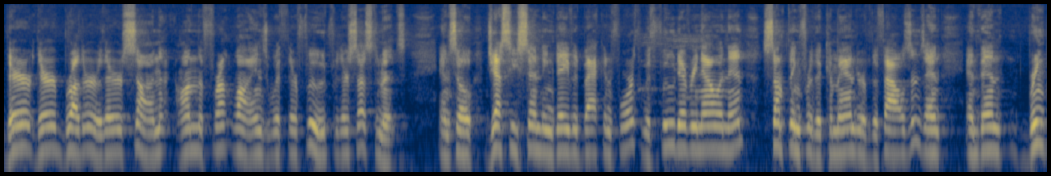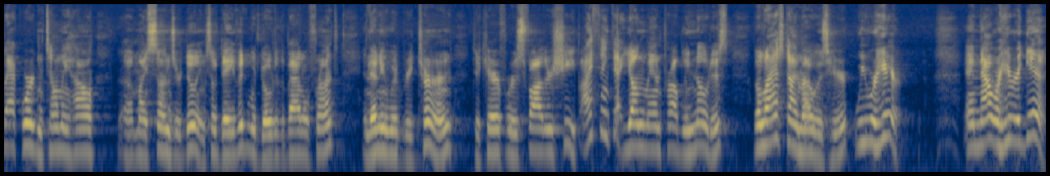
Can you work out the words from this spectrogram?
their, their brother or their son on the front lines with their food for their sustenance. And so Jesse's sending David back and forth with food every now and then, something for the commander of the thousands, and, and then bring back word and tell me how uh, my sons are doing. So David would go to the battlefront, and then he would return to care for his father's sheep. I think that young man probably noticed the last time I was here, we were here. And now we're here again.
